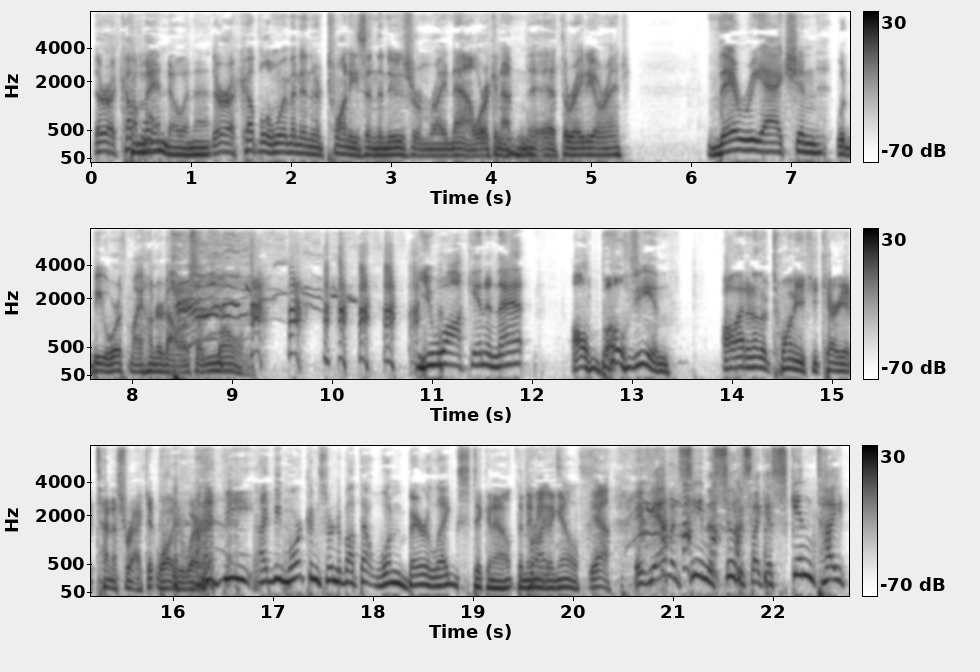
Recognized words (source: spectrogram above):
There are a couple commando in that. There are a couple of women in their twenties in the newsroom right now working on at the radio ranch. Their reaction would be worth my hundred dollars alone. you walk in in that all bulgy and I'll add another twenty if you carry a tennis racket while you wear it. I'd be I'd be more concerned about that one bare leg sticking out than anything else. Yeah. If you haven't seen the suit, it's like a skin tight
